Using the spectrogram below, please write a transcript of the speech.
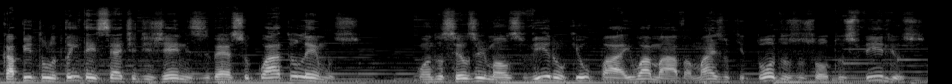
capítulo 37 de Gênesis, verso 4, lemos: Quando seus irmãos viram que o pai o amava mais do que todos os outros filhos,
